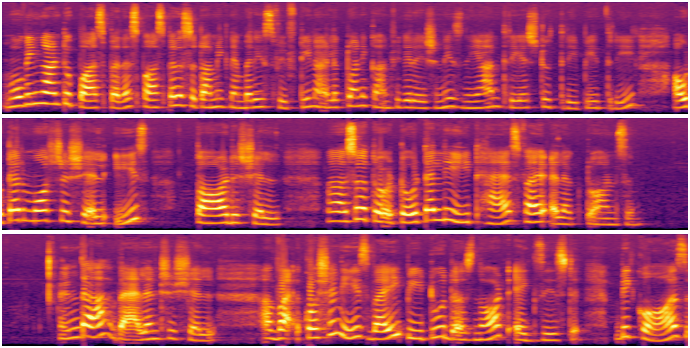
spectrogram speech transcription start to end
Moving on to phosphorus, phosphorus atomic number is 15, electronic configuration is neon 3s2 3p3, outermost shell is third shell. Uh, so to totally it has 5 electrons in the valence shell. Uh, question is why P2 does not exist? Because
